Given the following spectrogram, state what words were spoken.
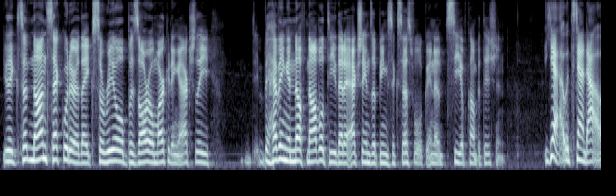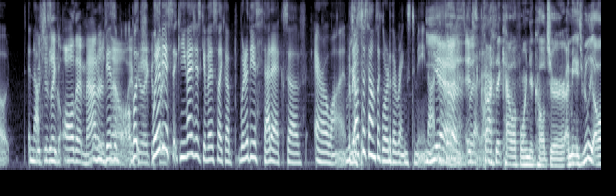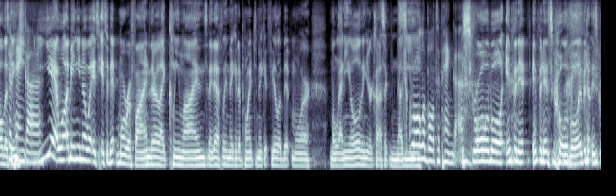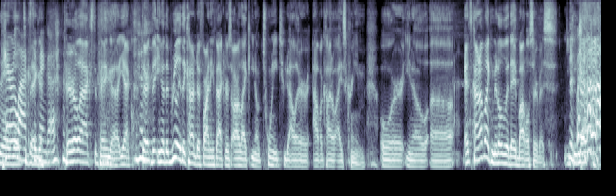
like so non sequitur, like surreal, bizarro marketing actually having enough novelty that it actually ends up being successful in a sea of competition, Yeah, it would stand out enough which is be, like all that matters visible. now. But like what are it's the? Can you guys just give us like a? What are the aesthetics of Erewhon? Which mean, also sounds like Lord of the Rings to me. Not yeah, does, it's but- classic California culture. I mean, it's really all the Topanga. things. Yeah, well, I mean, you know what? It's it's a bit more refined. They're like clean lines, and they definitely make it a point to make it feel a bit more millennial than your classic nuggy. scrollable Topanga. Scrollable, infinite, infinite scrollable, infinitely scrollable. Parallax Topanga. Parallax Topanga. Yeah, the, you know, the really the kind of defining factors are like you know twenty two dollar avocado ice cream, or you know, uh, it's kind of like middle of the day bottle service.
